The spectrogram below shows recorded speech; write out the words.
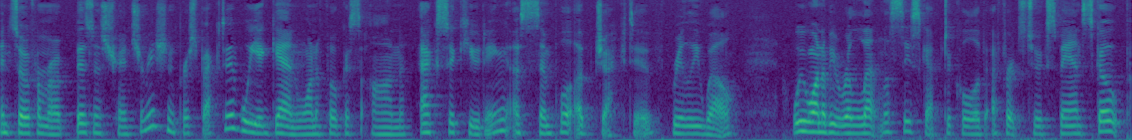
And so, from a business transformation perspective, we again want to focus on executing a simple objective really well. We want to be relentlessly skeptical of efforts to expand scope,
